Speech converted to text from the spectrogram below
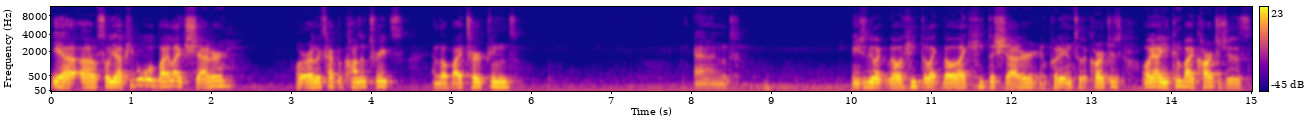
yeah, uh, so yeah, people will buy like shatter or other type of concentrates, and they'll buy terpenes, and usually like they'll heat the like they'll like heat the shatter and put it into the cartridge. Oh yeah, you can buy cartridges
